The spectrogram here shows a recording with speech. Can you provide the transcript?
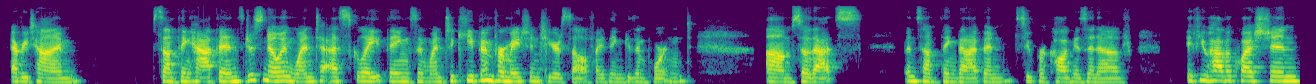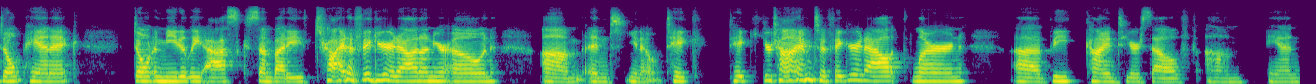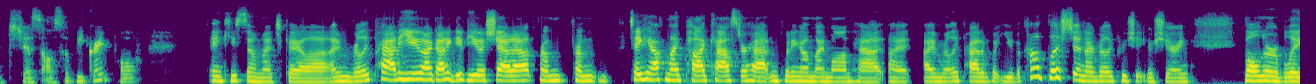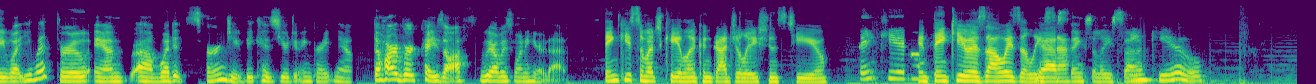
every time something happens just knowing when to escalate things and when to keep information to yourself i think is important. Um, so that's been something that i've been super cognizant of. If you have a question don't panic. Don't immediately ask somebody. Try to figure it out on your own um, and you know take take your time to figure it out learn uh, be kind to yourself um, and just also be grateful Thank you so much, Kayla. I'm really proud of you. I got to give you a shout out from from taking off my podcaster hat and putting on my mom hat. I, I'm really proud of what you've accomplished, and I really appreciate your sharing vulnerably what you went through and uh, what it's earned you because you're doing great now. The hard work pays off. We always want to hear that. Thank you so much, Kayla. Congratulations to you. Thank you. And thank you as always, Elisa. Yes, thanks, Elisa. Thank you.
